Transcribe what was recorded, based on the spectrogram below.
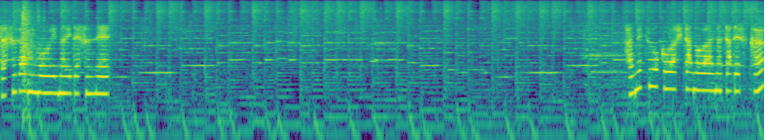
さすがにもういないですね。破滅を壊したのはあなたですか？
